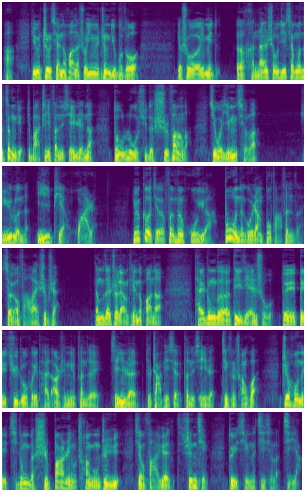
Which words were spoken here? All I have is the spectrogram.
啊。因为之前的话呢，说因为证据不足，也说因为呃很难收集相关的证据，就把这些犯罪嫌疑人呢都陆续的释放了，结果引起了。舆论的一片哗然，因为各界纷纷呼吁啊，不能够让不法分子逍遥法外，是不是？那么在这两天的话呢，台中的地检署对被驱逐回台的二十名犯罪嫌疑人，就诈骗嫌犯罪嫌疑人进行了传唤，之后呢，其中的十八人有串供之余，向法院申请对其呢进行了羁押。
